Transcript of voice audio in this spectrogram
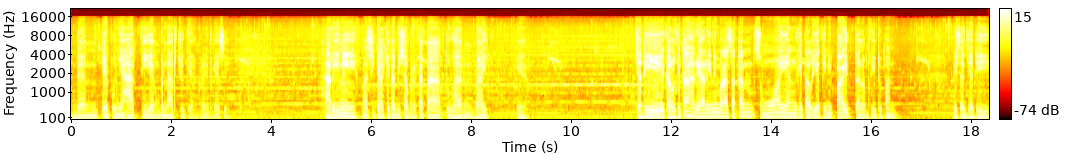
Dan dia punya hati yang benar juga, pendengar kasih. Hari ini masihkah kita bisa berkata Tuhan baik ya. Jadi kalau kita hari-hari ini merasakan semua yang kita lihat ini pahit dalam kehidupan bisa jadi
